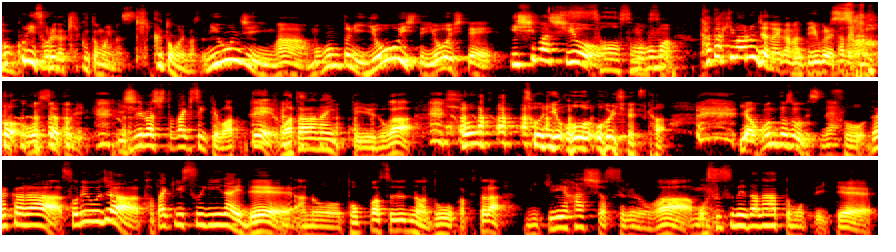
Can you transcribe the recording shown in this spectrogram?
特にそれが効くと思います。聞くと思います。日本人はもう本当に用意して用意して、石橋を、そうそうもうほんま、叩き割るんじゃないかなっていうぐらい叩き割る。そう、おっしゃる通り。石橋叩きすぎて割って渡らないっていうのが、本当に多多いじゃないですか。いや、本当そうですね。そう。だから、それをじゃあ叩きすぎないで、うんあの、突破するのはどうかって言ったら、見切り発車するのがうんおすすめだなと思っていて、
